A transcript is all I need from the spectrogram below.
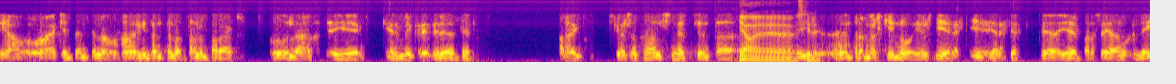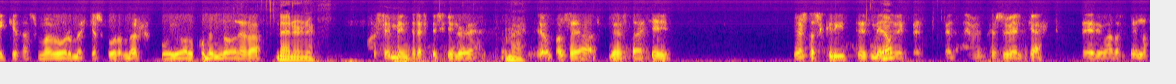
Já, og, ekkert endilega, og það var ekkert endilega að tala um bara góðulega þegar ég gerir mig greið fyrir þetta er bara Kjörsamt Vals legend að Já, já, já, í skilur. 100 mörkin og ég, veist, ég, er ekki, ég er ekki ég er bara að segja að það voru leikir þar sem við vorum ekki að skora mörk og ég var að koma inn á þeirra Nei, nei, nei, fimm myndir eftir skilur við ég var bara að segja, mér finnst það ekki mér finnst það skrítið með hversu vel gekk þegar ég var að spila.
